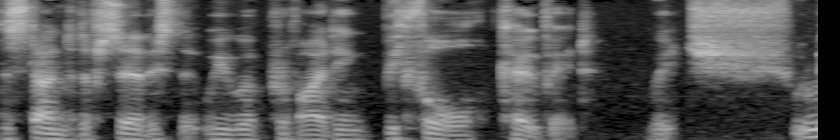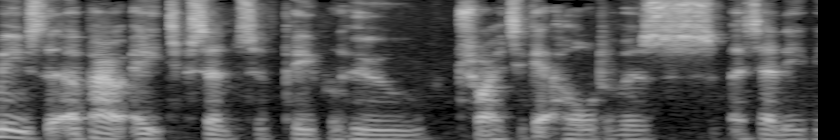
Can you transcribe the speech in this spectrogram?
the standard of service that we were providing before COVID which means that about 80% of people who try to get hold of us at any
